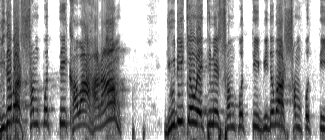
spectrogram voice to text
বিধবার সম্পত্তি খাওয়া হারাম। যদি কেউ এতিমের সম্পত্তি, বিধবার সম্পত্তি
